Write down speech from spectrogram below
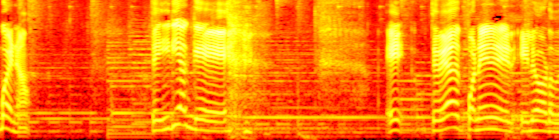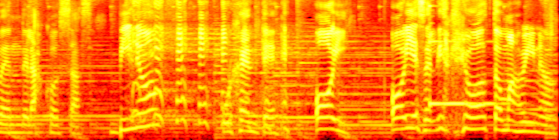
Bueno, te diría que... Eh, te voy a poner el, el orden de las cosas. Vino urgente. Hoy. Hoy es el día que vos tomas vino.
